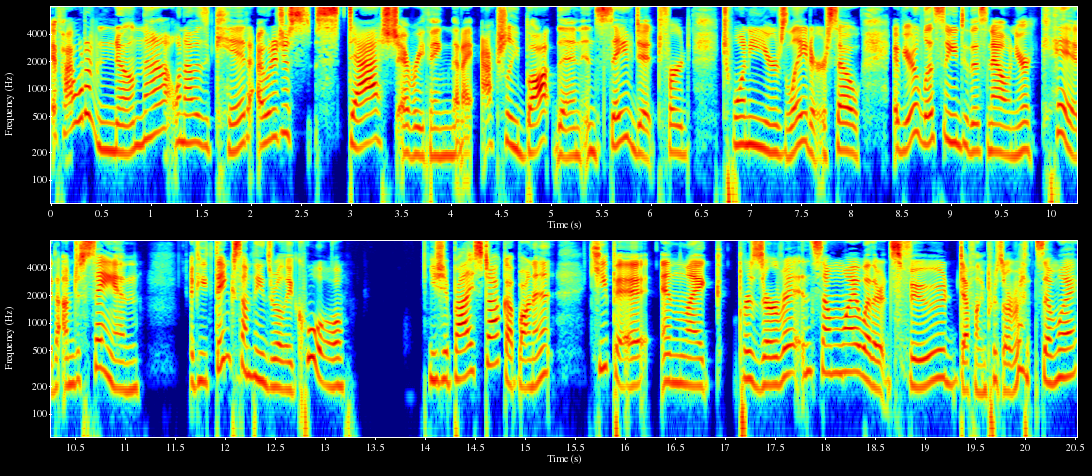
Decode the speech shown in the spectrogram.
if I would have known that when I was a kid, I would have just stashed everything that I actually bought then and saved it for 20 years later. So if you're listening to this now and you're a kid, I'm just saying, if you think something's really cool, you should probably stock up on it, keep it, and like preserve it in some way, whether it's food, definitely preserve it in some way,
